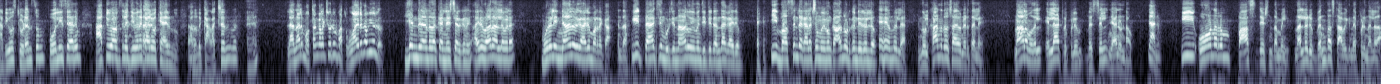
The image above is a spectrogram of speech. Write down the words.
അധികവും സ്റ്റുഡൻസും പോലീസുകാരും ആർ ടി ഓഫീസിലെ ജീവനക്കാരും ഒക്കെ ആയിരുന്നു. അതുകൊണ്ട് കളക്ഷൻ അല്ല എന്നാലും മൊത്തം കളക്ഷൻ ഒരു പത്ത് മൂവായിരം കവിയല്ലോ ഈ എന്തിനാണ്ട് ഇതൊക്കെ അന്വേഷിച്ചെടുക്കണ് അതിന് വേറെ അല്ല ഇവിടെ. മുരളി ഞാനൊരു കാര്യം പറഞ്ഞേക്കാം. എന്താ? ഈ ടാക്സി മുടിച്ച് നാട് മുഴുവൻ ചീറ്റിട്ട് എന്താ കാര്യം? ഈ ബസ്സിന്റെ കലക്ഷൻ മുഴുവൻ കാറിന് കൊടുക്കേണ്ടി വരുമല്ലോ. ഏ ഒന്നുമില്ല. ഇന്ന് ഉദ്ഘാടന ദിവസമായതുകൊണ്ട് എടുത്തല്ലേ നാളെ മുതൽ എല്ലാ ട്രിപ്പിലും ബസ്സിൽ ഞാനുണ്ടാവും. ഞാനും. ഈ ഓണറും പാസഞ്ചേഴ്സും തമ്മിൽ നല്ലൊരു ബന്ധം സ്ഥാപിക്കുന്നത് എപ്പോഴും നല്ലതാ.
